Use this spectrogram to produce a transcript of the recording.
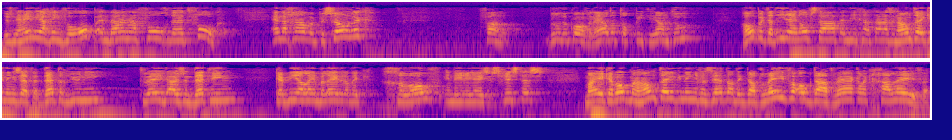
Dus Nehemia ging voorop en daarna volgde het volk. En dan gaan we persoonlijk van broeder Cor van Helden tot Pieter Jan toe. Hoop ik dat iedereen opstaat en die gaat daar zijn handtekening zetten. 30 juni 2013. Ik heb niet alleen beleden dat ik geloof in de Heer Jezus Christus. Maar ik heb ook mijn handtekening gezet dat ik dat leven ook daadwerkelijk ga leven.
